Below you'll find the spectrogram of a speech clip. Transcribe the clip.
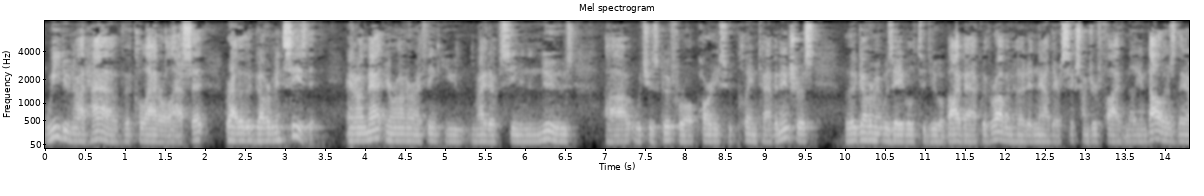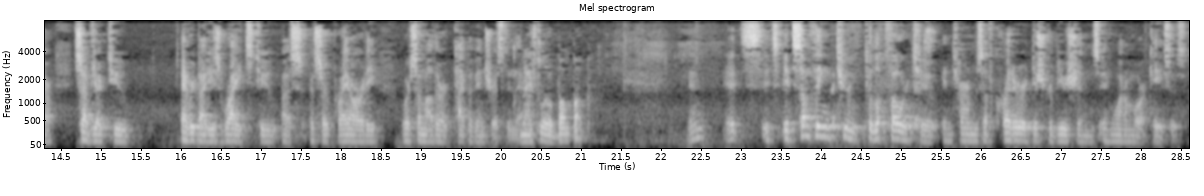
we do not have the collateral asset, rather the government seized it. And on that, Your Honor, I think you might have seen in the news, uh, which is good for all parties who claim to have an interest, the government was able to do a buyback with Robinhood, and now there's $605 million there, subject to everybody's rights to assert priority or some other type of interest in there. Nice little bump up. Yeah, it's, it's, it's something to, to look forward to in terms of creditor distributions in one or more cases.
